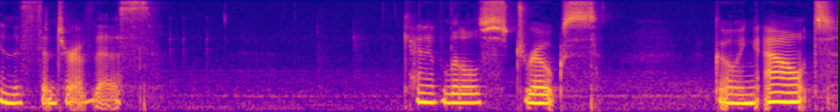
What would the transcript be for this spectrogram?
in the center of this. Kind of little strokes going out.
